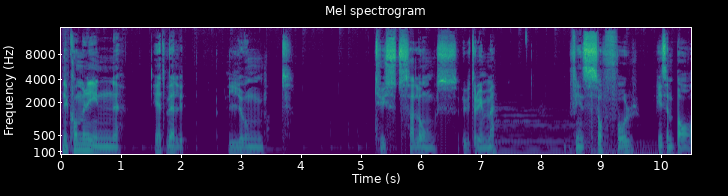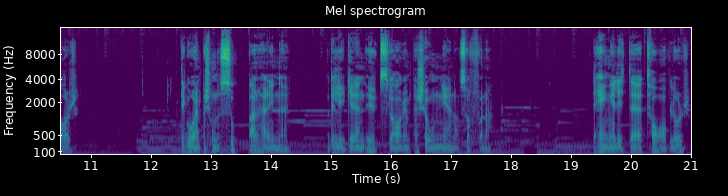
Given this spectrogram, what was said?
Ni kommer in i ett väldigt lugnt, tyst salongsutrymme. Det finns soffor, det finns en bar. Det går en person och sopar här inne och det ligger en utslagen person i en av sofforna. Det hänger lite tavlor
